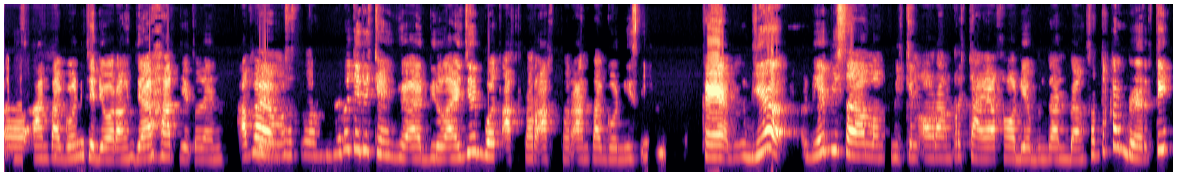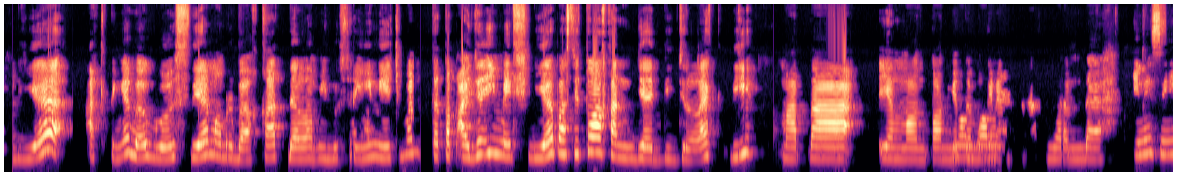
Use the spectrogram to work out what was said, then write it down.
eh, antagonis jadi orang jahat gitu dan apa ya Iya. maksud tuh jadi kayak gak adil aja buat aktor-aktor antagonis ini kayak dia dia bisa bikin orang percaya kalau dia beneran bangsa tuh kan berarti dia aktingnya bagus. Dia emang berbakat dalam industri ini. Cuman tetap aja image dia pasti tuh akan jadi jelek di mata yang nonton gitu. Nonton. mungkin yang rendah. Ini sih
